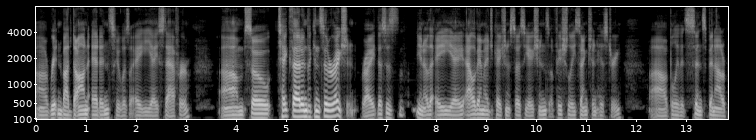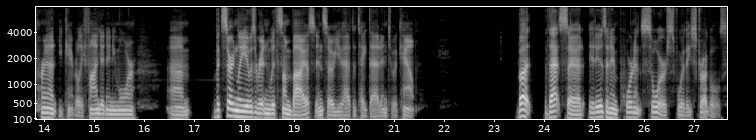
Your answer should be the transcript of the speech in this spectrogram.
uh, written by Don Eddins, who was an AEA staffer. Um, so take that into consideration, right? This is, you know, the AEA, Alabama Education Association's officially sanctioned history. Uh, I believe it's since been out of print. You can't really find it anymore. Um, but certainly it was written with some bias, and so you have to take that into account. But that said, it is an important source for these struggles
